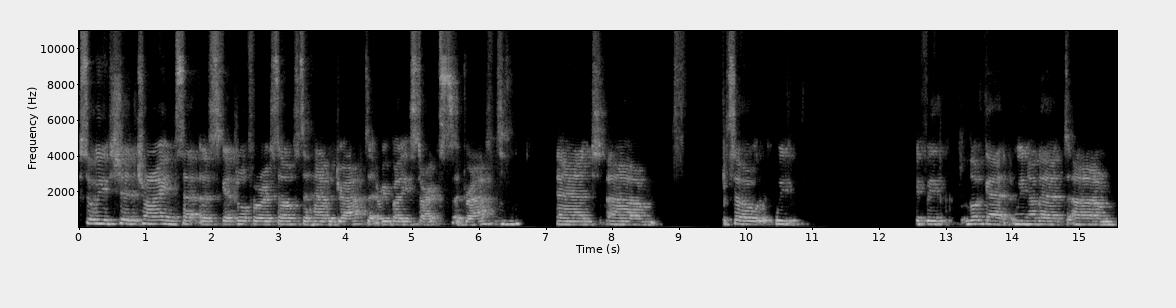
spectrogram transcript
So we should try and set a schedule for ourselves to have a draft, that everybody starts a draft. And um. So we. If we look at, we know that um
